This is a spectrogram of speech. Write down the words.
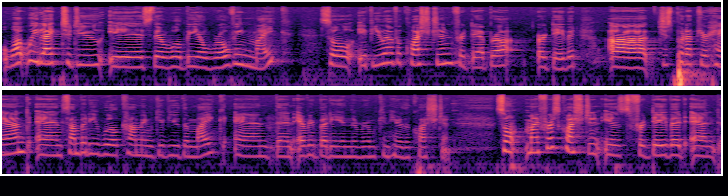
What we like to do is there will be a roving mic, so if you have a question for Deborah or David, uh, just put up your hand and somebody will come and give you the mic and then everybody in the room can hear the question. So my first question is for David and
